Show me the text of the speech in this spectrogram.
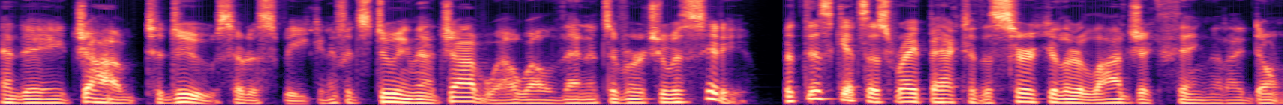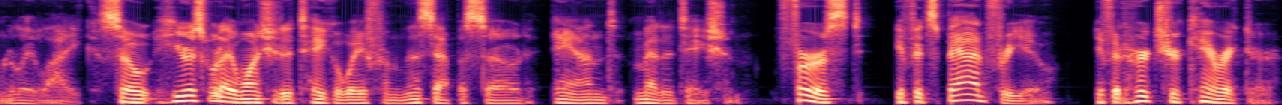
and a job to do, so to speak. And if it's doing that job well, well, then it's a virtuous city. But this gets us right back to the circular logic thing that I don't really like. So here's what I want you to take away from this episode and meditation. First, if it's bad for you, if it hurts your character,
